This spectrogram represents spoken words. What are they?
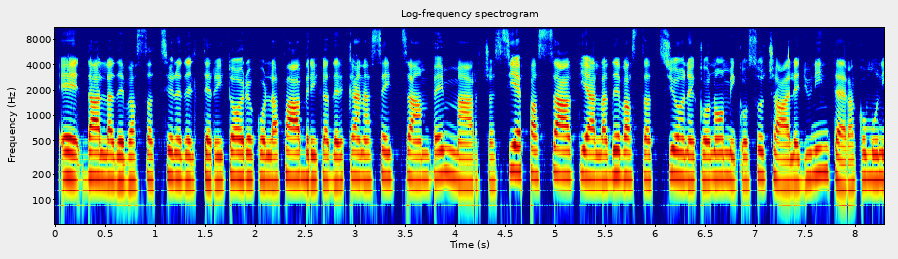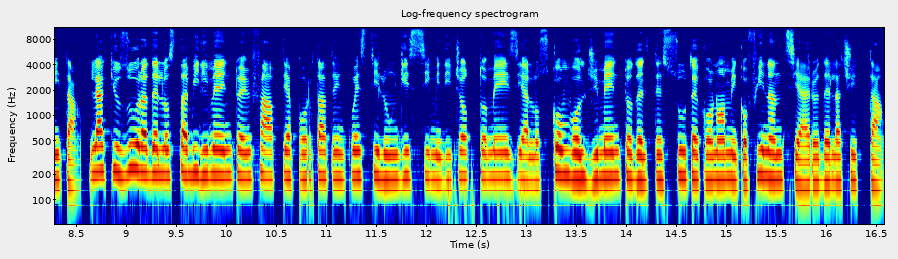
e dalla devastazione del territorio con la fabbrica del cane a sei zampe in marcia si è passati alla devastazione economico-sociale di un'intera comunità. La chiusura dello stabilimento infatti ha portato in questi lunghissimi 18 mesi allo sconvolgimento del tessuto economico-finanziario della della città.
